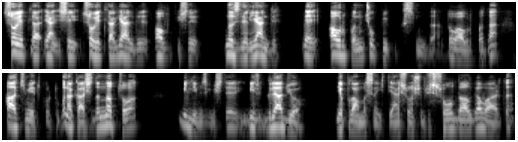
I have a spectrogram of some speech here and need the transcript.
Sovyetler yani şey Sovyetler geldi, işte Nazileri yendi ve Avrupa'nın çok büyük bir kısmında Doğu Avrupa'da hakimiyet kurdu. Buna karşı da NATO bildiğimiz gibi işte bir gladio yapılanmasına gitti. Yani sonuçta bir sol dalga vardı.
